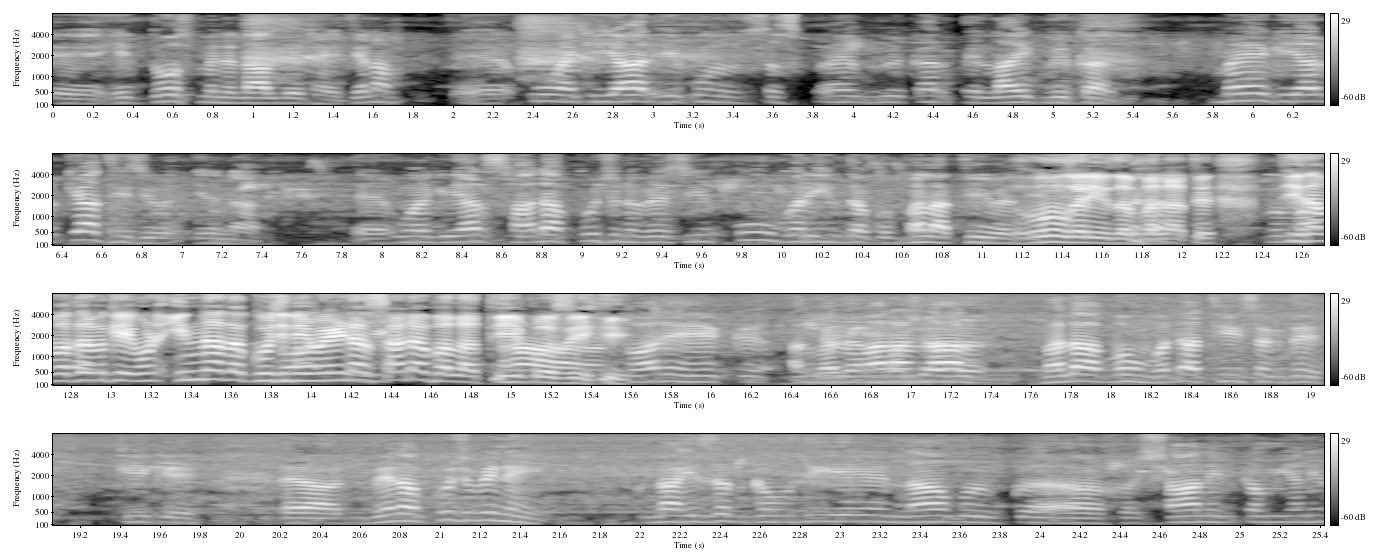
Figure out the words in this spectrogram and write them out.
एक दोस्त मेरे नाल बैठा है ना हूँ कि यार एक सब्सक्राइब भी कर ते लाइक भी कर मैं कि यार क्या थी सी इतना उहे कि यार ਸਾਡਾ ਕੁਝ ਨਹੀਂ ਵੇਸੀ ਉਹ ਗਰੀਬ ਦਾ ਕੋਈ ਭਲਾ ਥੀ ਵੇਸੀ ਉਹ ਗਰੀਬ ਦਾ ਭਲਾ ਤੇ ਇਹਦਾ ਮਤਲਬ ਕਿ ਹੁਣ ਇਹਨਾਂ ਦਾ ਕੁਝ ਨਹੀਂ ਵੇਣਾ ਸਾਡਾ ਭਲਾ ਥੀ ਪੋਸੀ ਤੁਹਾਰੇ ਇੱਕ ਅੰਗਲ ਮਾਰਾ ਨਾਲ ਭਲਾ ਬਹੁਤ ਵੱਡਾ ਥੀ ਸਕਦੇ ਠੀਕ ਹੈ ਵੇਣਾ ਕੁਝ ਵੀ ਨਹੀਂ ना इज़्ज़त गौदी है ना कोई शान कमियाँ नहीं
